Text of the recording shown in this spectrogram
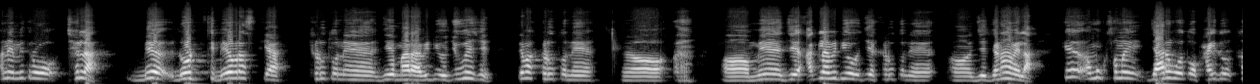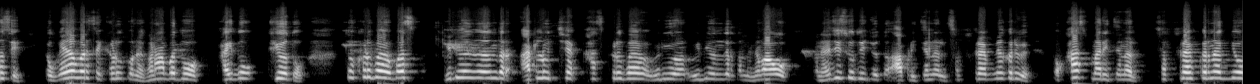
અને મિત્રો, છેલ્લા બે દોઢથી બે વર્ષ થયા ખેડૂતોને જે મારા વીડિયો જુએ છે, તેવા ખેડૂતોને મેં જે આગલા વીડિયો જે ખેડૂતોને જે જણાવેલા કે અમુક સમય જાળવો તો ફાયદો થશે. તો ગયા વર્ષે ખેડૂતોને ઘણા બધો ફાયદો થયો હતો. તો ખેડૂત બસ વીડિયો અંદર આટલું જ છે. ખાસ ખેડૂત વીડિયો વીડિયો અંદર તમે નવા હો અને હજી સુધી જો તો આપણી ચેનલ સબસ્ક્રાઇબ ન કરી હોય, તો ખાસ મારી ચેનલ સબસ્ક્રાઇબ કરી નાખજો.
